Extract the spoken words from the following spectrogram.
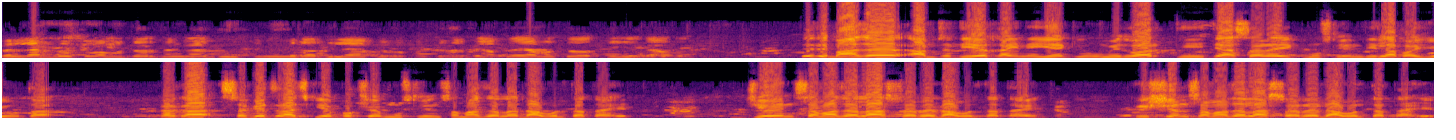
कल्याण लोकसभा मतदारसंघात मुस्लिम उमेदवार दिलाय आपल्या पक्षातर्फे. आपल्या या मस्त ध्येय काय होतं? ते ते माझं आमचं ध्येय काही नाही आहे की उमेदवार इथे असणारा एक मुस्लिम दिला पाहिजे होता. कारण का सगळेच राजकीय पक्ष मुस्लिम समाजाला डावलतात आहेत. जैन समाजाला असणारं डावलतात आहेत. ख्रिश्चन समाजाला असणारं डावलतात आहेत.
